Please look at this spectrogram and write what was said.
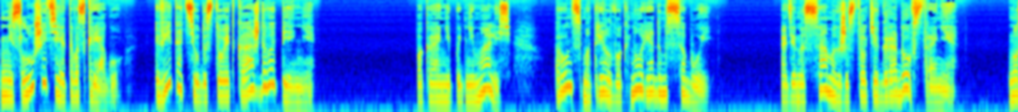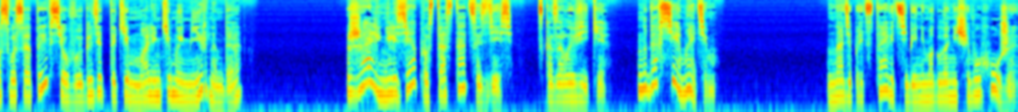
«Не слушайте этого скрягу. Вид отсюда стоит каждого пенни». Пока они поднимались, Рон смотрел в окно рядом с собой. Один из самых жестоких городов в стране. Но с высоты все выглядит таким маленьким и мирным, да? «Жаль, нельзя просто остаться здесь», — сказала Вики. «Надо всем этим». Надя представить себе не могла ничего хуже,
